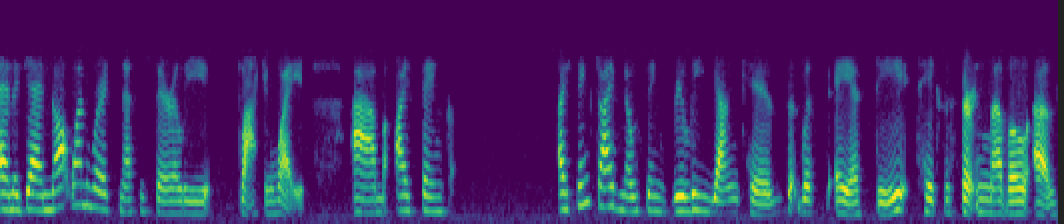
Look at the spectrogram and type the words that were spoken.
and again, not one where it's necessarily black and white. Um, I think I think diagnosing really young kids with ASD takes a certain level of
